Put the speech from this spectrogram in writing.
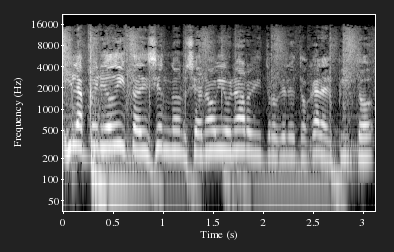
y la periodista diciendo que no había un árbitro que le tocara el pito,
